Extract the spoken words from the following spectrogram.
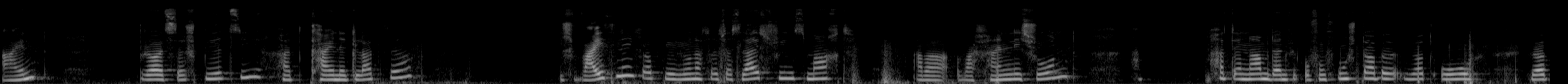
ein? Brawl spielt sie, hat keine Glatze. Ich weiß nicht, ob Jonas öfters Livestreams macht, aber wahrscheinlich schon. Hat, der Name dann Figur 5 Buchstabe J O J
